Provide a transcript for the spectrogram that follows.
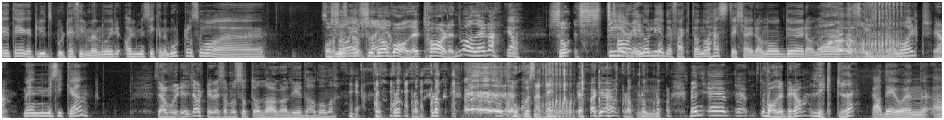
et eget lydspor til filmen hvor all musikken er borte, og så var det Og så, live, så da var det talen var der, da? Ja. Så stilig. Talen og lydeffektene og hestekjerrene og dørene og skrittene og alt. Ja. Men musikken Det hadde vært litt artig hvis de hadde sittet og laga lyder nå, da. Ja. Klokk, klokk, klokk. Kokosnøtter. Ja, ja, klokk, klokk, klokk. Men eh, var det bra? Likte du det? Ja, det er jo en ja,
